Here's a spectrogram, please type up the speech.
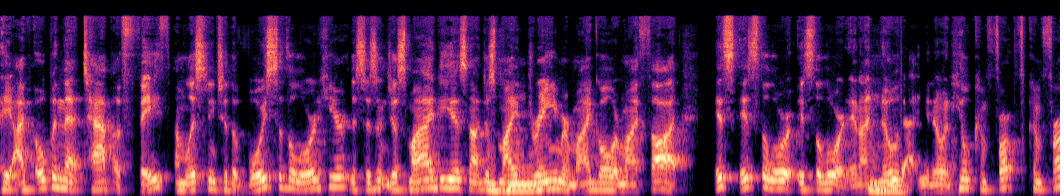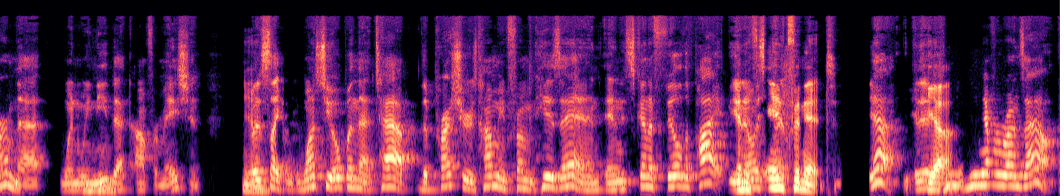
hey i've opened that tap of faith i'm listening to the voice of the lord here this isn't just my idea it's not just my Mhm. dream or my goal or my thought it's it's the lord it's the lord and i know Mhm. that you know and he'll confirm confirm that when we need Mhm. that confirmation yeah but it's like once you open that tap, the pressure is coming from his end, and it's going to fill the pipe. You and know, it's gonna- infinite yeah, Yeah. He, he never runs out.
